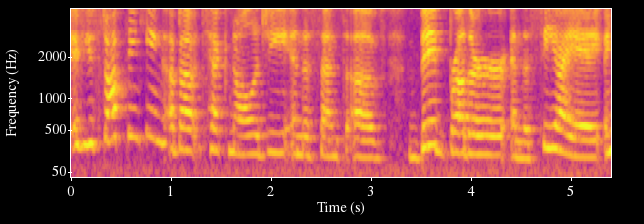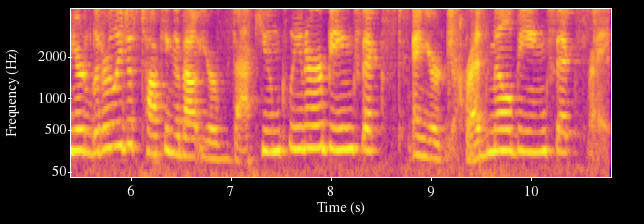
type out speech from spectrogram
if you stop thinking about technology in the sense of Big Brother and the CIA and you're literally just talking about your vacuum cleaner being fixed and your treadmill being fixed. Right.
